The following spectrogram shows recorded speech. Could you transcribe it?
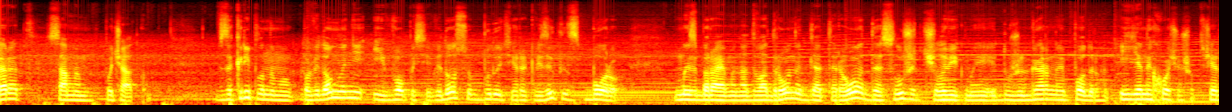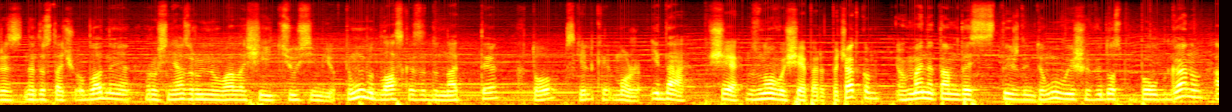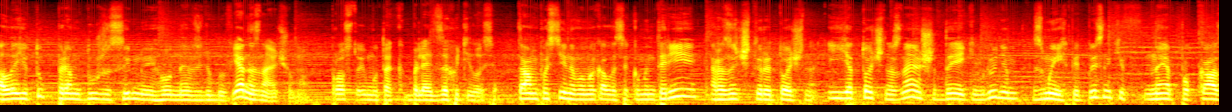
перед самим початком. В закріпленому повідомленні і в описі відосу будуть реквізити збору. Ми збираємо на два дрони для ТРО, де служить чоловік моєї дуже гарної подруги. І я не хочу, щоб через недостачу обладнання русня зруйнувала ще й цю сім'ю. Тому, будь ласка, задонатьте хто скільки може. І да, ще знову ще перед початком. В мене там десь тиждень тому вийшов відос по Полтгану, але Ютуб прям дуже сильно його не взлюбив. Я не знаю чому. Просто йому так, блядь, захотілося. Там постійно вимикалися коментарі, рази 4 точно. І я точно знаю, що деяким людям з моїх підписників не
